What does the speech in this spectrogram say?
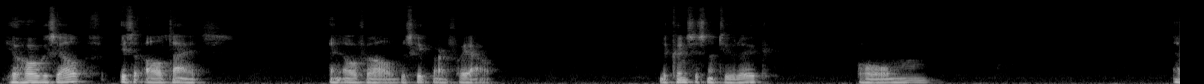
je hoge zelf is er altijd en overal beschikbaar voor jou. De kunst is natuurlijk om uh,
